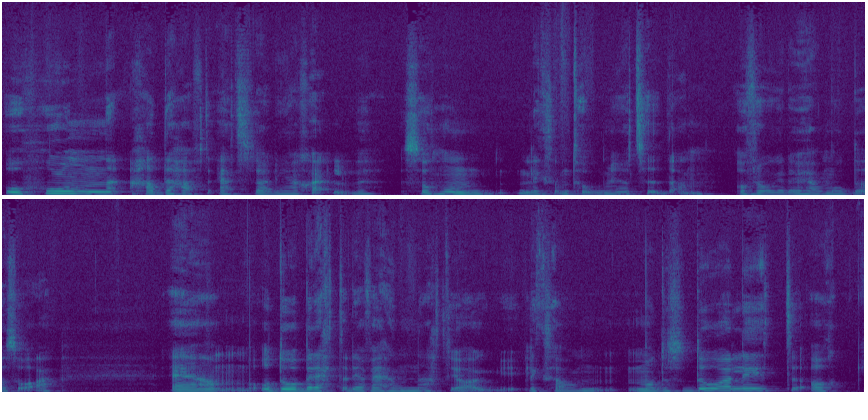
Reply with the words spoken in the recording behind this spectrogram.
Och hon hade haft ätstörningar själv. Så hon liksom tog mig åt sidan och frågade hur jag mådde och så. Um, och då berättade jag för henne att jag liksom mådde så dåligt och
